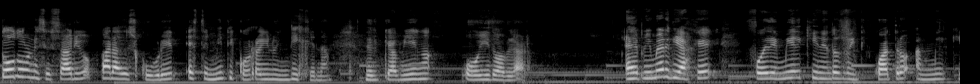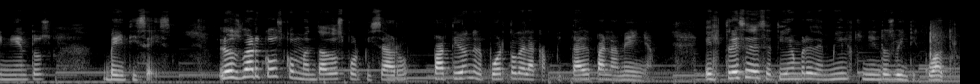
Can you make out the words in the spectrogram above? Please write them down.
todo lo necesario para descubrir este mítico reino indígena del que habían oído hablar. El primer viaje fue de 1524 a 1526. Los barcos comandados por Pizarro partieron del puerto de la capital panameña el 13 de septiembre de 1524.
